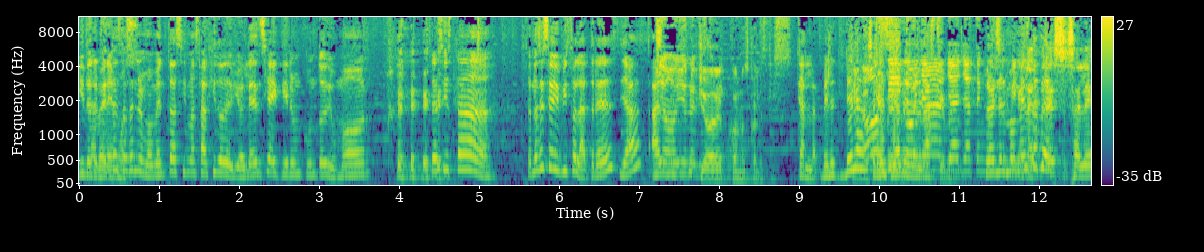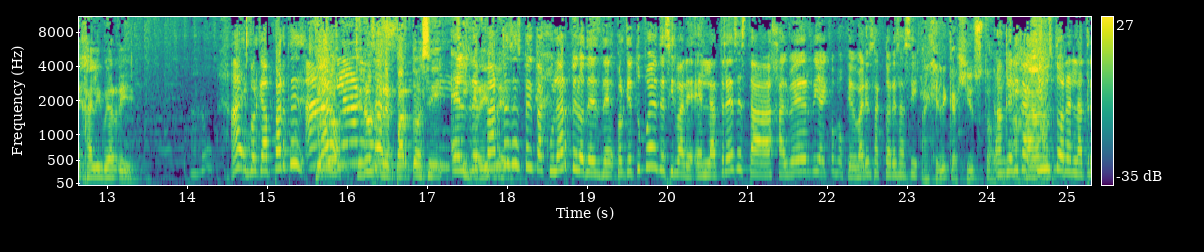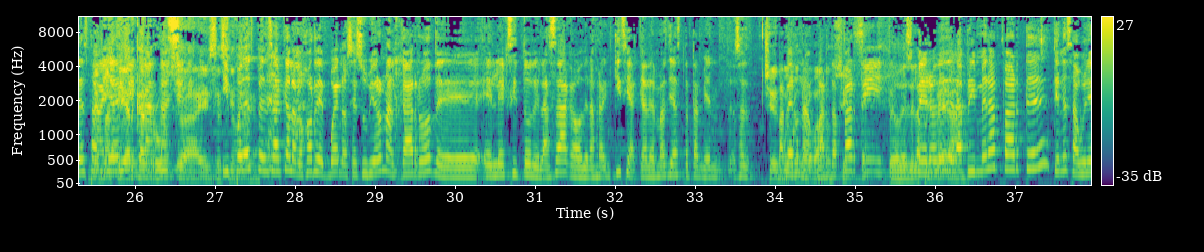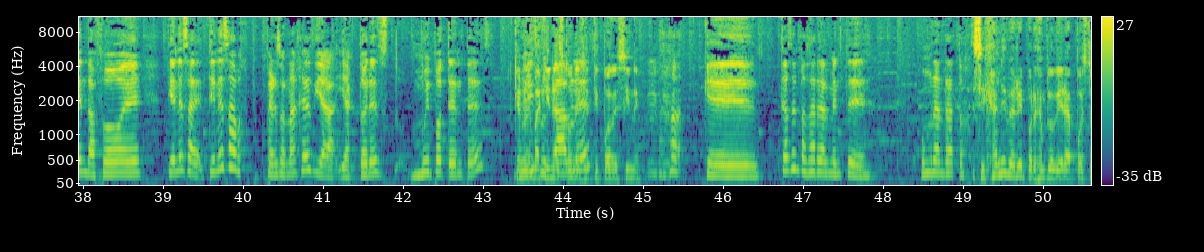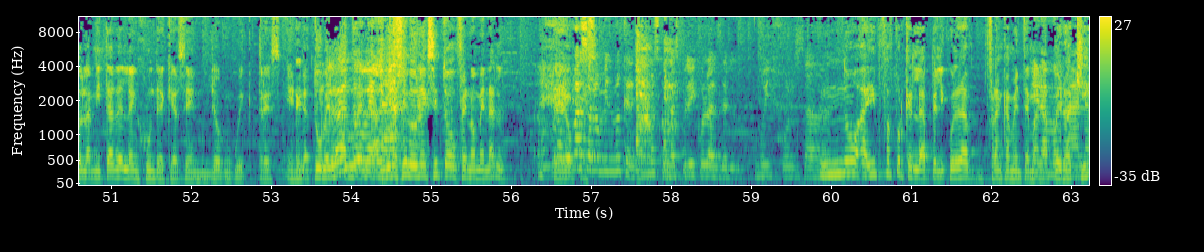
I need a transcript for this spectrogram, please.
Y de La repente veremos. estás en el momento así más álgido de violencia y tiene un punto de humor. o sea, sí está... O sea, no sé si habéis visto la 3 ya. Yo, yo no he visto. Yo ninguna. conozco las tres. Carla, ve, ve la Tienes que tres ver, ya sí, de no, verdad. ya, ya, ya tengo Pero en el ese En momento la de- 3 sale Halle Berry. Ah, y porque aparte... Ah, Tiene, claro. tiene un o sea, reparto así El increíble. reparto es espectacular, pero desde... Porque tú puedes decir, vale, en la 3 está Hal Berry, hay como que varios actores así. Angélica Houston. Angélica. Houston en la 3 de también. matriarca rusa. Así Y puedes de- pensar que a lo mejor de, bueno, se subieron al carro de el éxito de la saga o de la franquicia, que además ya está también, o sea, Sí, es va a haber una cuarta sí. parte. Sí. Pero desde la Pero primera. desde la primera parte tienes a William Dafoe, tienes a, tienes a personajes y, a- y actores muy potentes. Que no imaginas con ese tipo de cine. ajá, que te hacen pasar realmente un gran rato. Si Halle Berry, por ejemplo, hubiera puesto la mitad de la enjundia que hace en John Wick 3 en Gatúbela, hubiera sido un éxito fenomenal. Pero Pero pasó pues, lo mismo que decimos con las películas del muy forzada. no, ahí fue porque la película era francamente Era mala. Pero mala. aquí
